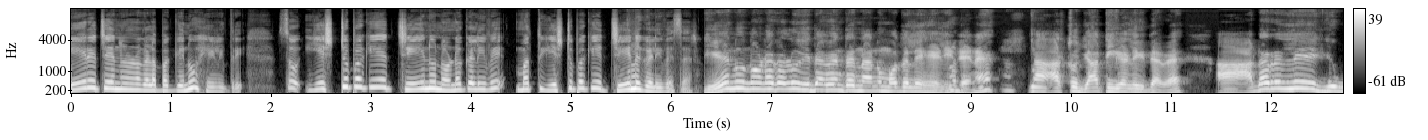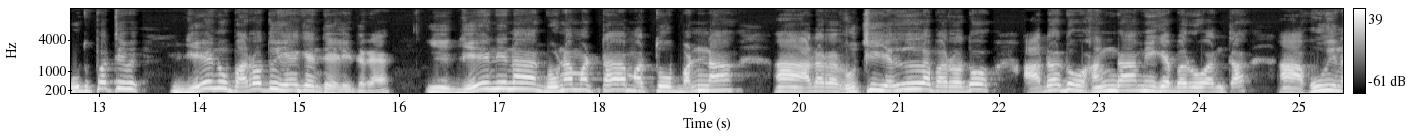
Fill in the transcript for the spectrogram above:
ಬೇರೆ ಜೇನುನೊಣಗಳ ಬಗ್ಗೆನೂ ಹೇಳಿದ್ರಿ. ಸೊ ಎಷ್ಟು ಬಗೆಯ ಜೇನು ನೊಣಗಳಿವೆ ಮತ್ತು ಎಷ್ಟು ಬಗೆಯ ಜೇನುಗಳಿವೆ ಸರ್ ಜೇನು ನೊಣಗಳು ಇದಾವೆ ಅಂತ ನಾನು ಮೊದಲೇ ಹೇಳಿದ್ದೇನೆ. ಅಷ್ಟು ಜಾತಿಗಳು ಇದ್ದಾವೆ. ಅದರಲ್ಲಿ ಉತ್ಪತ್ತಿ ಜೇನು ಬರೋದು ಹೇಗೆ ಅಂತ ಹೇಳಿದರೆ ಈ ಜೇನಿನ ಗುಣಮಟ್ಟ ಮತ್ತು ಬಣ್ಣ ಅದರ ರುಚಿ ಎಲ್ಲ ಬರೋದು ಅದದು ಹಂಗಾಮಿಗೆ ಬರುವಂಥ ಆ, ಹೂವಿನ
